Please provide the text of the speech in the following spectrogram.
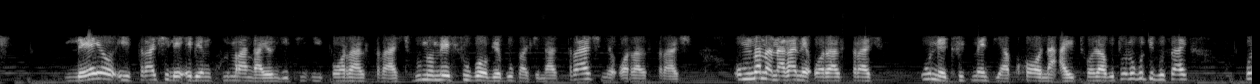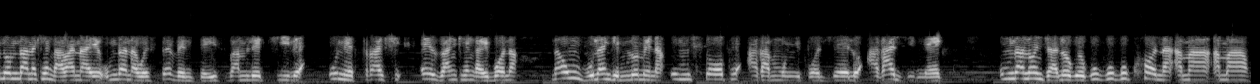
Leyo i-thrush le ebengikhuluma ngayo ngithi i-oral thrush. Kunomehluko-ke ku-vaginal thrush ne-oral thrush. Umntwana nakane-oral thrush une-treatment yakhona ayithola kuthola ukuthi busayi kunomntwana khe ngaba naye umntwana we-seven days bamlethile une-thrush ezange khe ngayibona na umvula ngemlomena umhlophe akamunyi ibhodlelo akadli next. Umntwana onjalo-ke ku- ku- kukhona ama ama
